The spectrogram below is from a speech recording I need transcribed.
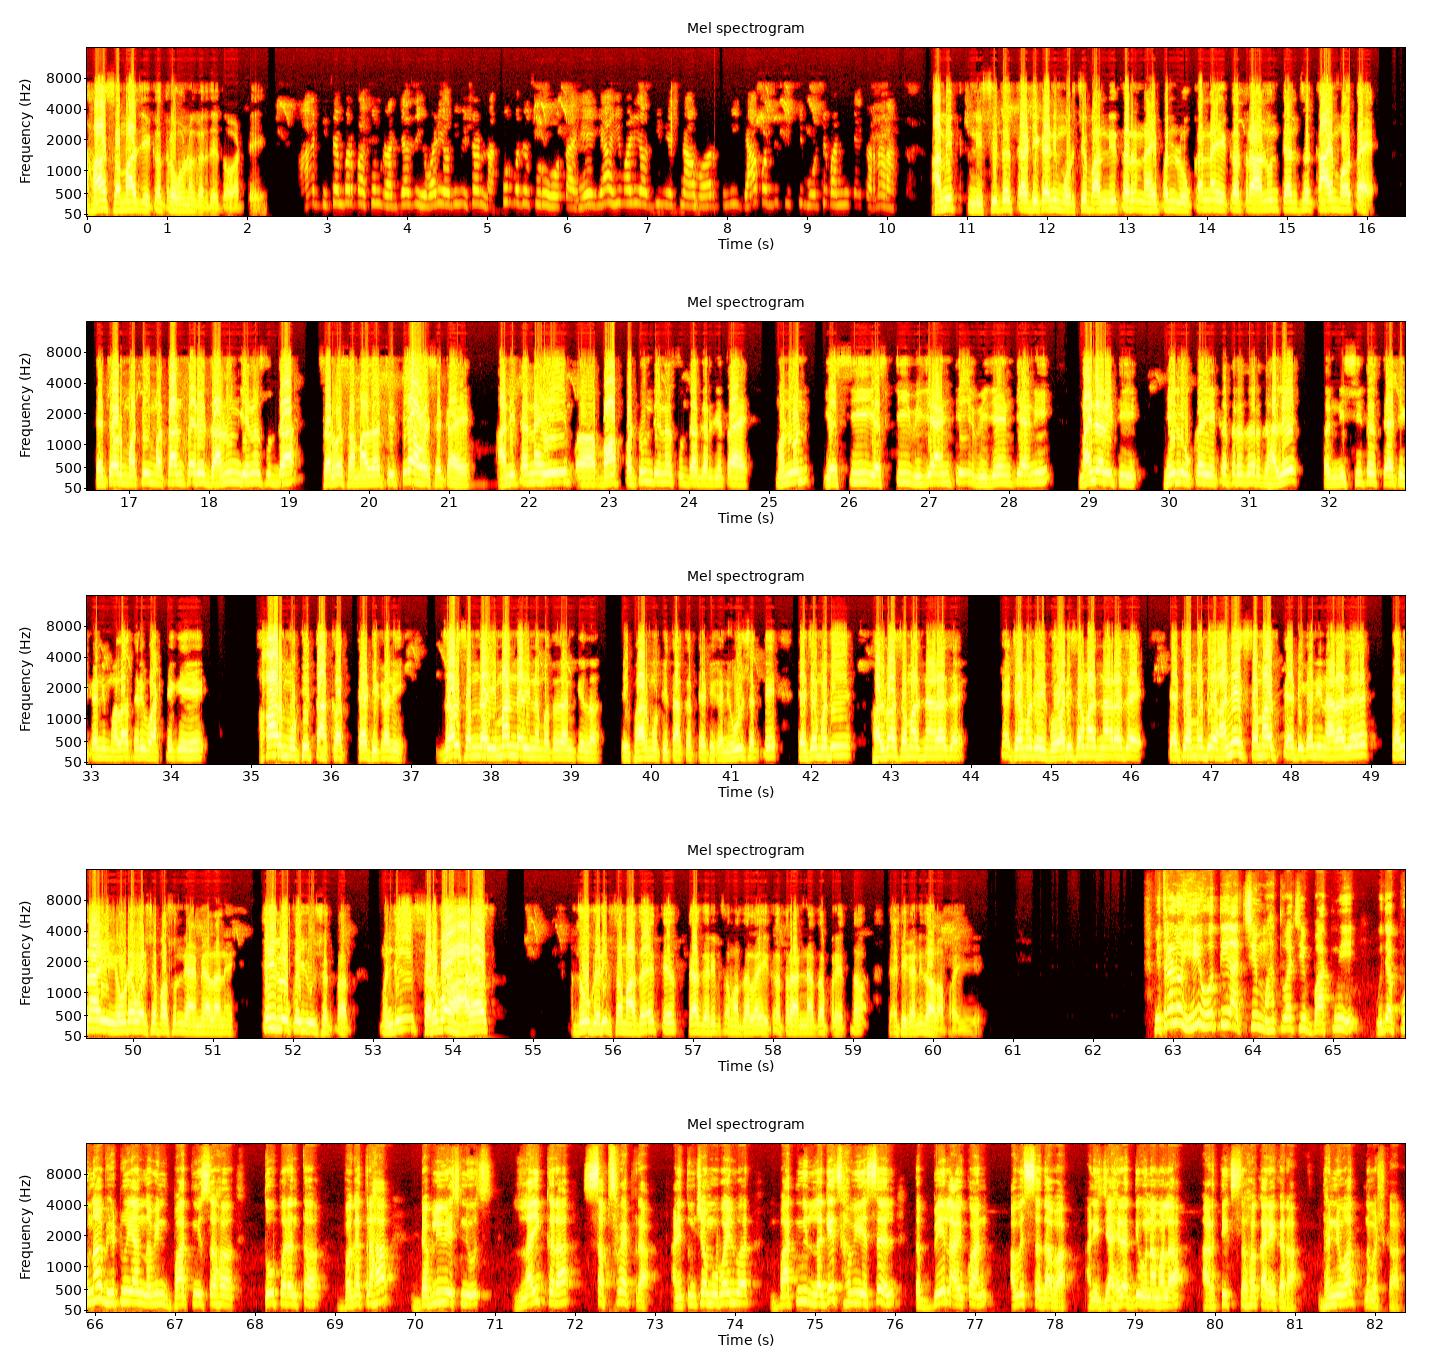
हा समाज एकत्र होणं गरजेचं वाटतंय. आठ डिसेंबरपासून राज्याचे हिवाळी अधिवेशन नागपूरमध्ये सुरू होत आहे. या हिवाळी अधिवेशनावर तुम्ही या पद्धतीची मोर्चे बांधणी काही करणार आहात आम्ही निश्चितच त्या ठिकाणी मोर्चे बांधणी तर नाही पण लोकांना एकत्र आणून त्यांचं काय मत आहे त्याच्यावर मते मतांतरे जाणून घेणं सुद्धा सर्व समाजाची ते आवश्यक आहे. आणि त्यांना ही बाब पटवून देणं सुद्धा गरजेचं आहे. म्हणून S C S T VJNT VJNT आणि मायनॉरिटी हे लोक एकत्र जर झाले तर निश्चितच त्या ठिकाणी मला तरी वाटते की हे फार मोठी ताकद त्या ठिकाणी जर समजा इमानदारीनं मतदान केलं ते फार मोठी ताकद त्या ठिकाणी होऊ शकते. त्याच्यामध्ये हलवा समाज नाराज आहे त्याच्यामध्ये गोवारी समाज नाराज आहे त्याच्यामध्ये अनेक समाज त्या ठिकाणी नाराज आहे त्यांना एवढ्या वर्षापासून न्याय मिळाला नाही. तेही लोक येऊ शकतात. म्हणजे सर्व हारा जो गरीब समाज आहे ते त्या गरीब समाजाला एकत्र आणण्याचा प्रयत्न त्या ठिकाणी झाला पाहिजे. मित्रांनो ही होती आजची महत्वाची बातमी. उद्या पुन्हा भेटू या नवीन बातमीसह. तोपर्यंत बघत रहा डब्ल्यू एच न्यूज लाईक करा सबस्क्राईब करा. आणि तुमच्या मोबाईलवर बातमी लगेच हवी असेल तर बेल आयकॉन अवश्य दाबा. आणि जाहिरात देऊन आम्हाला आर्थिक सहकार्य करा. धन्यवाद नमस्कार.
